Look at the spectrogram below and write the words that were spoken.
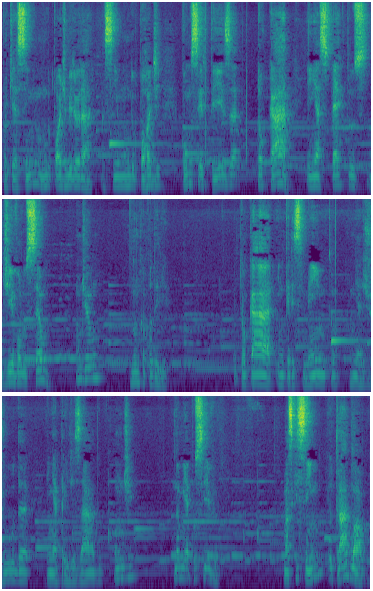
Porque assim o mundo pode melhorar, assim o mundo pode com certeza tocar em aspectos de evolução onde eu nunca poderia tocar em crescimento, em ajuda, em aprendizado, onde não me é possível. Mas que sim, eu trago algo.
